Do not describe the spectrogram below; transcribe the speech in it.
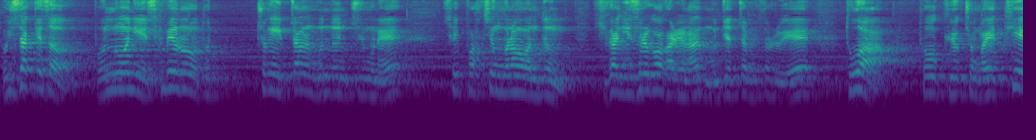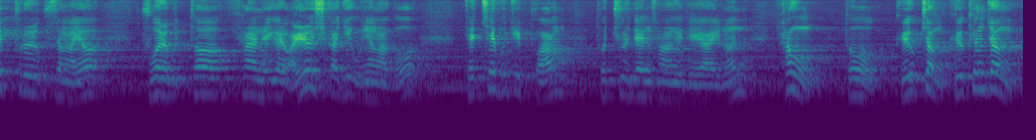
도지사께서 본의원이 서면으로 도청의 입장을 묻는 질문에 서귀포 학생문화원 등 기관 이설과 관련한 문제점 해소를 위해 도와 도 교육청과의 TF를 구성하여 9월부터 현안 해결 완료 시까지 운영하고 대체 부지 포함 도출된 상황에 대하여는 향후 도 교육청 교육행정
